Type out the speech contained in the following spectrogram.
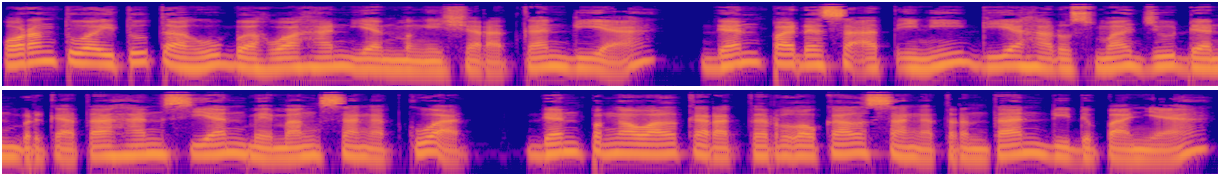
Orang tua itu tahu bahwa Han Yan mengisyaratkan dia, dan pada saat ini dia harus maju dan berkata Han Xian memang sangat kuat, dan pengawal karakter lokal sangat rentan di depannya,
